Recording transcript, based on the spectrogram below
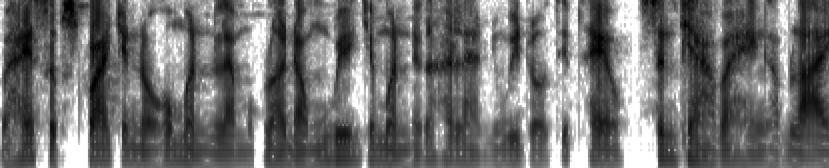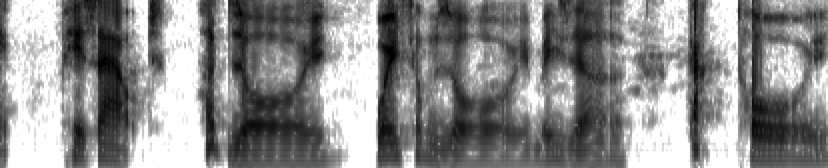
và hãy subscribe channel của mình là một lời động viên cho mình để có thể làm những video tiếp theo. Xin chào và hẹn gặp lại. Peace out hết rồi quay xong rồi bây giờ cắt thôi.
